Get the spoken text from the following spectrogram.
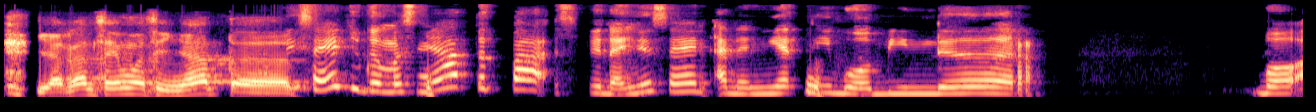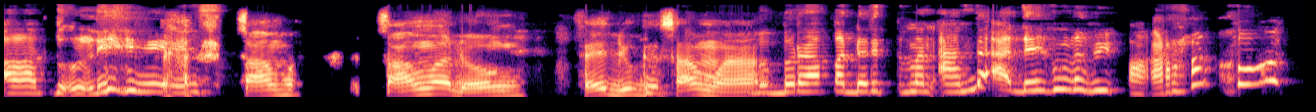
ya kan saya masih nyatet Tapi saya juga masih nyatet, Pak. Setidaknya saya ada niat nih bawa binder. Bawa alat tulis. sama sama dong saya juga sama Beberapa dari teman Anda ada yang lebih parah kok.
